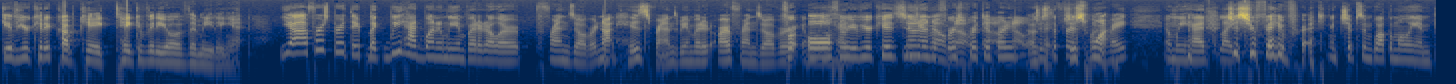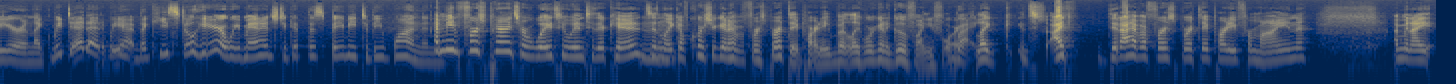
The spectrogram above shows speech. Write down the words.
give your kid a cupcake, take a video of them eating it. Yeah, first birthday. Like we had one, and we invited all our friends over. Not his friends. We invited our friends over. For and all had- three of your kids, did No, you have no, a first no, birthday party? no, Okay, Just the first just one, one, right? And we had like just your favorite. chips and guacamole and beer, and like we did it. We had like he's still here. We managed to get this baby to be one. And I mean, first parents are way too into their kids, Mm-hmm. and like, of course, you're gonna have a first birthday party, but like, we're gonna goof on you for it. Right. Like, it's I did I have a first birthday party for mine? I mean, I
